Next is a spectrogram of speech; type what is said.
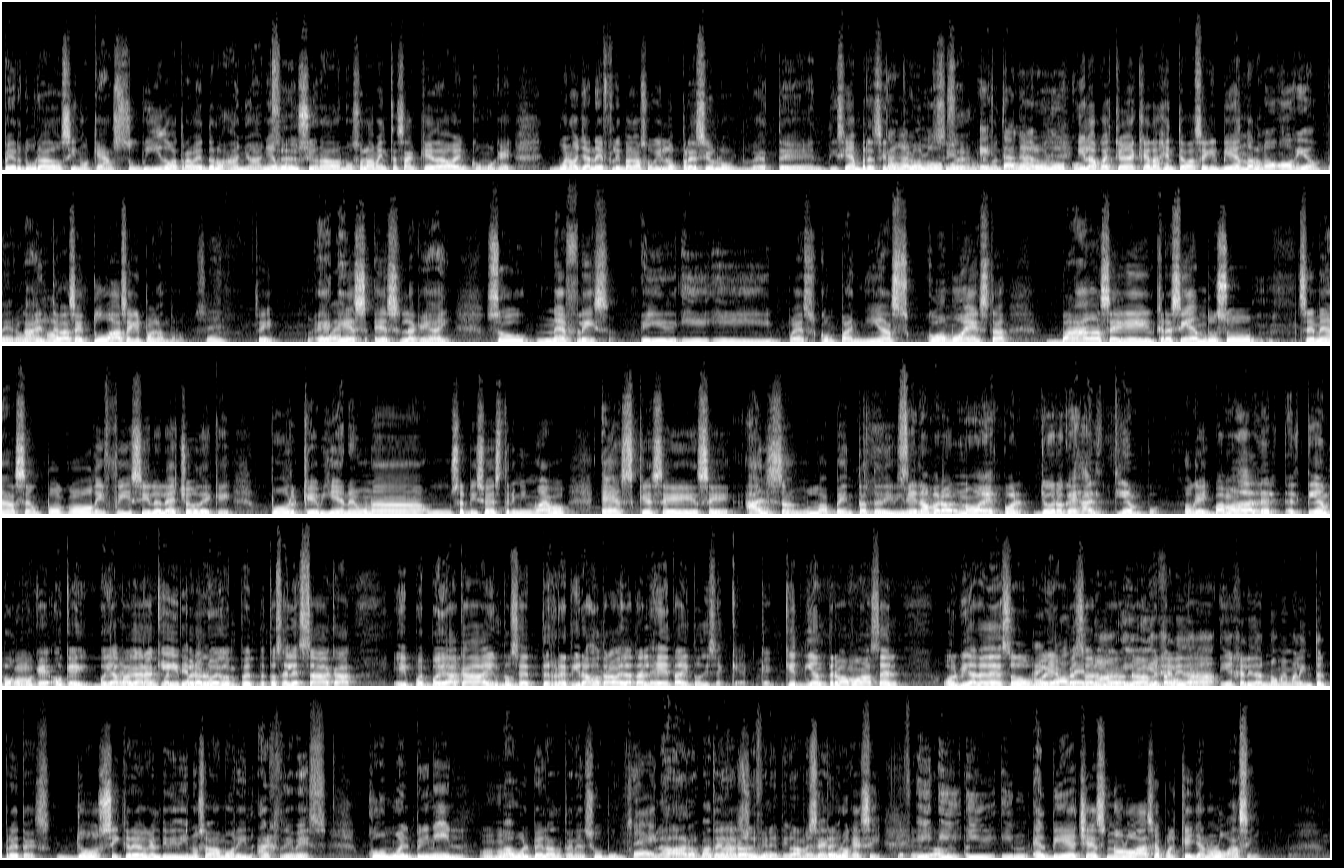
perdurado, sino que han subido a través de los años, han evolucionado, no solamente se han quedado en como que, bueno, ya Netflix van a subir los precios los, este, en diciembre, si Están no a lo loco, si no tengo están entendido. a lo loco. Y la cuestión es que la gente va a seguir viéndolo. No, obvio, pero. la gente va a seguir, tú vas a seguir pagándolo. Sí. ¿Sí? E- Bueno. Es, es la que hay. So, Netflix y, y- y, pues compañías como esta van a seguir creciendo. So, se me hace un poco difícil el hecho de que porque viene una, un servicio de streaming nuevo, es que se, se alzan las ventas de DVD. Sí, no, pero no es por. Yo creo que es al tiempo. Ok. Vamos a darle el, el tiempo, como que, ok, voy a pagar aquí, pero luego entonces le saca. Y pues voy acá y entonces te retiras otra vez la tarjeta y tú dices, ¿qué, qué, qué diantre vamos a hacer? Olvídate de eso, Ay, voy a empezar No, y- y, en realidad, y en realidad no me malinterpretes. Yo sí creo que el DVD no se va a morir al revés. Como el vinil va a volver a tener su boom. Sí. Claro, Va a tener claro, su boom. definitivamente. Seguro que sí. Y, y, y, y el VHS no lo hace porque ya no lo hacen.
